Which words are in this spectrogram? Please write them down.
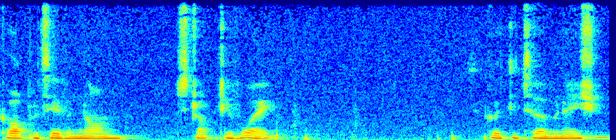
cooperative and non obstructive way. It's a Good determination.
